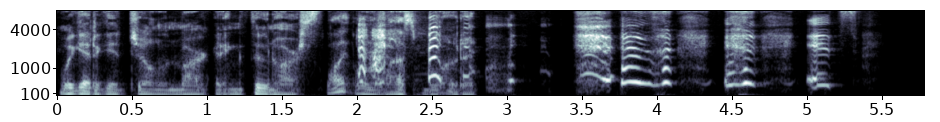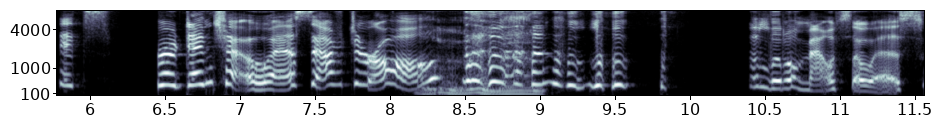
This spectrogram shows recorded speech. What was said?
we got to get Jill in marketing Thunar slightly less bloated. it's it's Rodentia OS after all. Oh, the little mouse OS.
